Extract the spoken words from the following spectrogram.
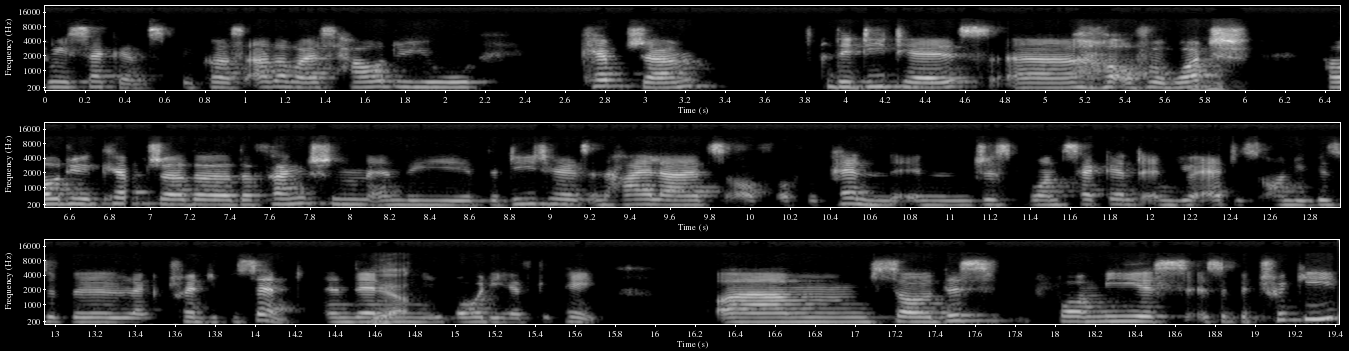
three seconds. Because otherwise, how do you capture the details uh, of a watch? how do you capture the, the function and the, the details and highlights of, of the pen in just one second and your ad is only visible like 20% and then yeah. you already have to pay. Um, so this for me is, is a bit tricky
